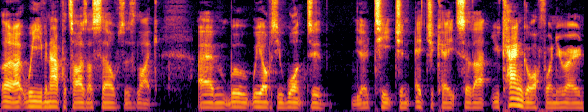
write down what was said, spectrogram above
Uh, we even advertise ourselves as like um, we we obviously want to you know teach and educate so that you can go off on your own.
